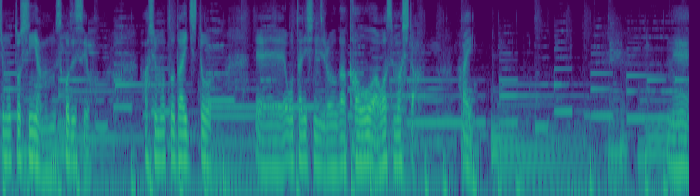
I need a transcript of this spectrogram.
橋本真也の息子ですよ。橋本大地とえー、大谷慎次郎が顔を合わせました。はいね。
